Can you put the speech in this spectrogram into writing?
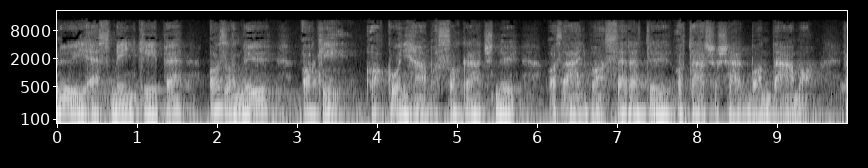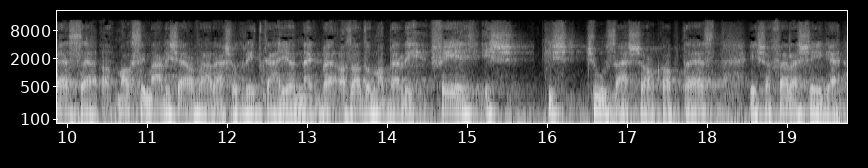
női eszményképe az a nő, aki a konyhába szakácsnő, az ágyban szerető, a társaságban dáma. Persze a maximális elvárások ritkán jönnek be, az adomabeli férj is kis csúszással kapta ezt, és a felesége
